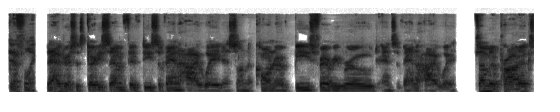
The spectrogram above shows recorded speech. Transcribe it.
Definitely. The address is 3750 Savannah Highway. That's on the corner of Bees Ferry Road and Savannah Highway. Some of the products,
